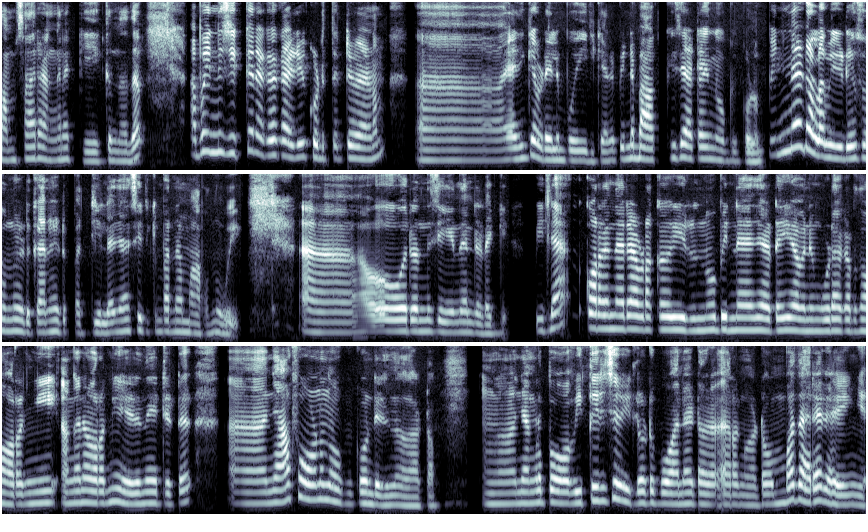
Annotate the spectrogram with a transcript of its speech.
സംസാരം അങ്ങനെ കേൾക്കുന്നത്. അപ്പോൾ ഇനി ചിക്കനൊക്കെ കഴുകി കൊടുത്തിട്ട് വേണം എനിക്ക് എവിടെയെങ്കിലും പോയി ഇരിക്കാൻ. പിന്നെ ബാക്കി ചേട്ടായി നോക്കിക്കോളും. പിന്നീടുള്ള വീഡിയോസ് ഒന്നും എടുക്കാനായിട്ട് പറ്റിയില്ല. ഞാൻ ശരിക്കും പറഞ്ഞാൽ മറന്നുപോയി. ഓരോന്ന് ചെയ്യുന്നതിന്റെ ഇടയ്ക്ക്. പിന്നെ കുറേ നേരം അവിടെയൊക്കെ ഇരുന്നു. പിന്നെ ചേട്ടായി അവനും കൂടെ കിടന്ന് ഉറങ്ങി. അങ്ങനെ ഉറങ്ങി എഴുന്നേറ്റിട്ട് ഞാൻ ഫോൺ നോക്കിക്കൊണ്ടിരുന്നതാണ് കേട്ടോ ഞങ്ങൾ പോ തിരിച്ച് വീട്ടിലോട്ട് പോകാനായിട്ട് ഇറങ്ങും കേട്ടോ. ഒമ്പതര കഴിഞ്ഞ്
